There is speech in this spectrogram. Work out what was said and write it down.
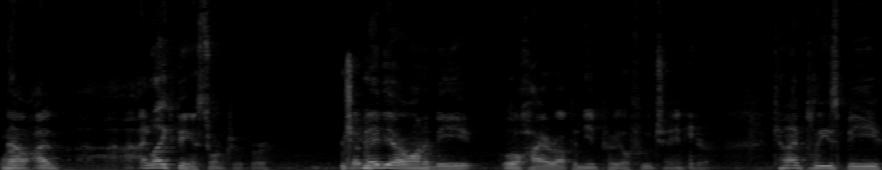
Now I'm I, I like being a stormtrooper, but maybe I want to be a little higher up in the imperial food chain here. Can I please be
